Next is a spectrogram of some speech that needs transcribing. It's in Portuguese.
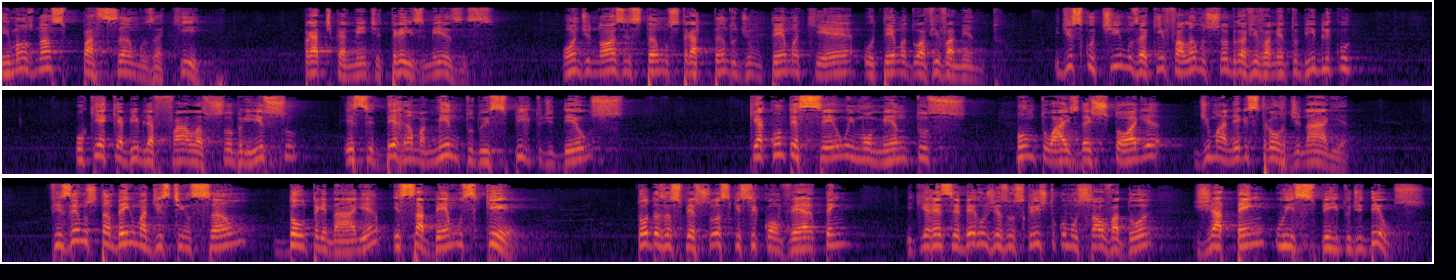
Irmãos, nós passamos aqui praticamente três meses, onde nós estamos tratando de um tema que é o tema do avivamento. E discutimos aqui, falamos sobre o avivamento bíblico, o que é que a Bíblia fala sobre isso, esse derramamento do Espírito de Deus, que aconteceu em momentos pontuais da história de maneira extraordinária. Fizemos também uma distinção doutrinária e sabemos que todas as pessoas que se convertem e que receberam Jesus Cristo como Salvador já têm o Espírito de Deus.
